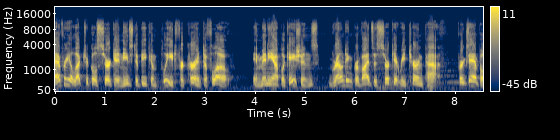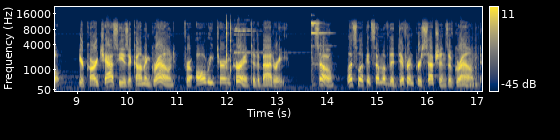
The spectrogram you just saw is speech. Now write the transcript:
Every electrical circuit needs to be complete for current to flow. In many applications, grounding provides a circuit return path. For example, your car chassis is a common ground for all return current to the battery. So, let's look at some of the different perceptions of ground.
